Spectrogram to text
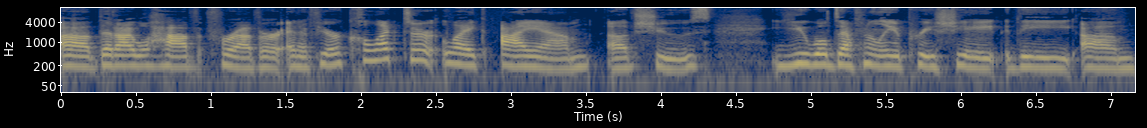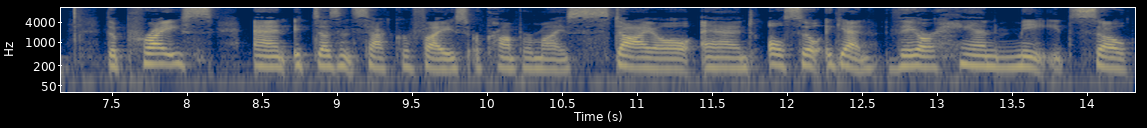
uh, that I will have forever. And if you're a collector like I am of shoes, you will definitely appreciate the um, the price, and it doesn't sacrifice or compromise style. And also, again, they are handmade, so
